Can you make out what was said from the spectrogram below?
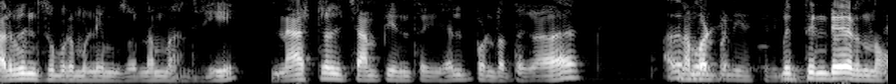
அரவிந்த் சுப்பிரமணியம் சொன்ன மாதிரி நேஷ்னல் சாம்பியன்ஸுக்கு ஹெல்ப் பண்ணுறதுக்காக நம்ம வித்துட்டே இருந்தோம்.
